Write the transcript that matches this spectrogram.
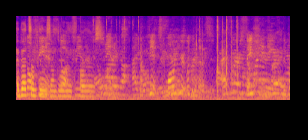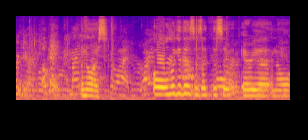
I bet No, something's Phoenix, look, underneath all Phoenix, this. Phoenix, Phoenix, come over here, look at this. Stationing the brickyard. Okay, Oh, nice. Oh, look at this. It's like this area and all,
